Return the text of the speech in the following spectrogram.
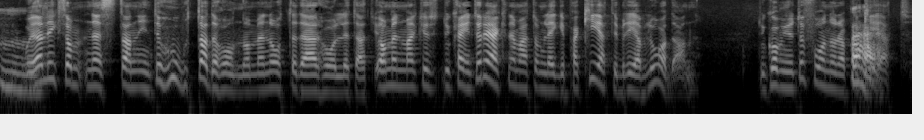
Mm. Och jag liksom nästan, inte hotade honom, men åt det där hållet att ja men Marcus, du kan ju inte räkna med att de lägger paket i brevlådan. Du kommer ju inte få några paket.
